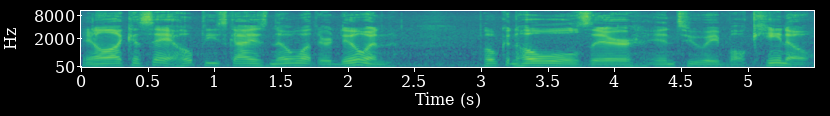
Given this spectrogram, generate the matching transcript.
you know, like I say, I hope these guys know what they're doing. Poking holes there into a volcano.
